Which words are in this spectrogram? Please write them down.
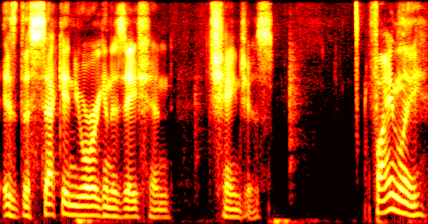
is the second your organization changes. Finally,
